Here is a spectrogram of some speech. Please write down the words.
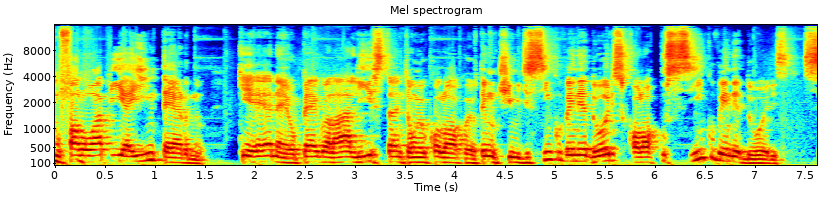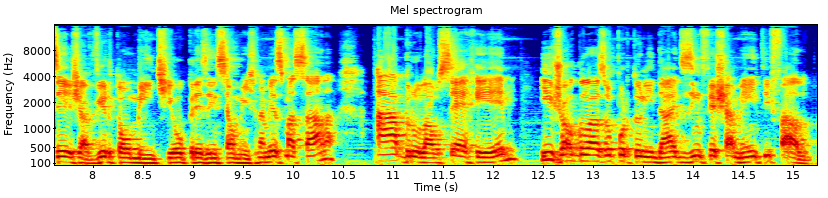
um follow-up IAI interno, que é, né, eu pego lá a lista, então eu coloco, eu tenho um time de cinco vendedores, coloco cinco vendedores, seja virtualmente ou presencialmente na mesma sala, abro lá o CRM e jogo lá as oportunidades em fechamento e falo,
